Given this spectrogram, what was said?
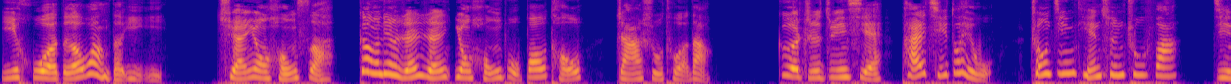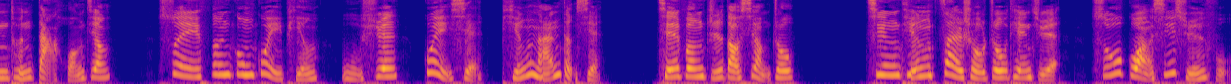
以获得望的意义，全用红色。更令人人用红布包头，扎束妥当。各执军械排齐队伍，从金田村出发，进屯大黄江，遂分攻桂平、武宣、桂县、平南等县，前锋直到象州。清廷再授周天爵属广西巡抚，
